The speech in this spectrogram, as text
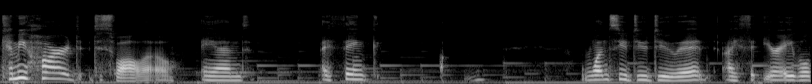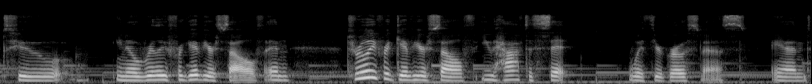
can be hard to swallow and i think once you do do it i th- you're able to you know really forgive yourself and to really forgive yourself you have to sit with your grossness and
